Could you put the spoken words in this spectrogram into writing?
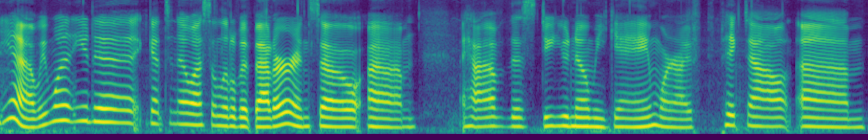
Yeah, we want you to get to know us a little bit better, and so um, I have this "Do You Know Me" game where I've picked out. Um,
